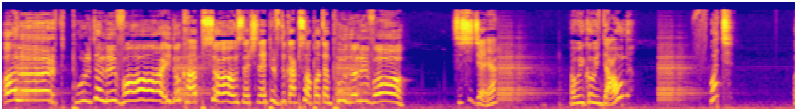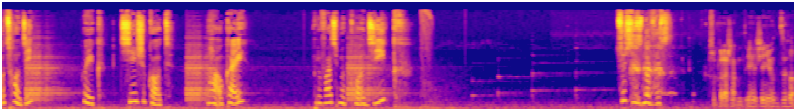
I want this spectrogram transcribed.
Alert! Pull the lever i do kapsuł. Znaczy najpierw do kapsuł, a potem pull the lever. Co się dzieje? Are we going down? What? O co chodzi? Quick, dzisiejszy kod. Aha, okej. Prowadźmy kodzik. Co się znowu... Przepraszam, ja się nie odzywam.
